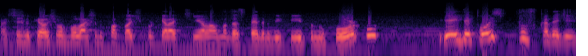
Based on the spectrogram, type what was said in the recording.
achando que é a última bolacha do pacote porque ela tinha lá uma das pedras do infinito no corpo. E aí depois, puf, cadê a Jane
